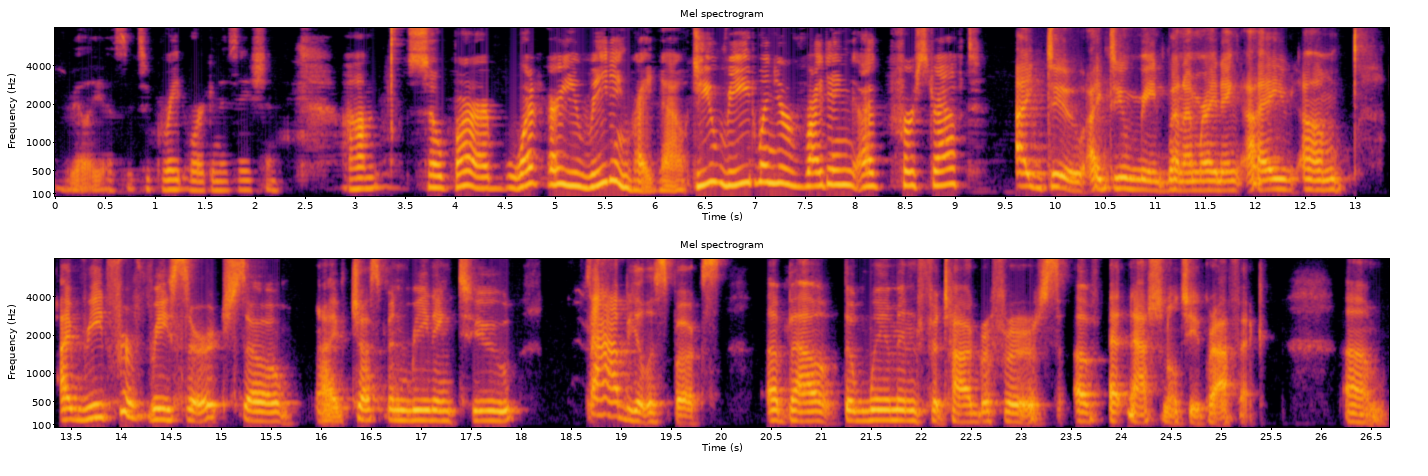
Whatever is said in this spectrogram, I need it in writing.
It really is. It's a great organization. Um, so, Barb, what are you reading right now? Do you read when you're writing a first draft? I do. I do read when I'm writing. I um, I read for research. So I've just been reading two fabulous books about the women photographers of at National Geographic. Um,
